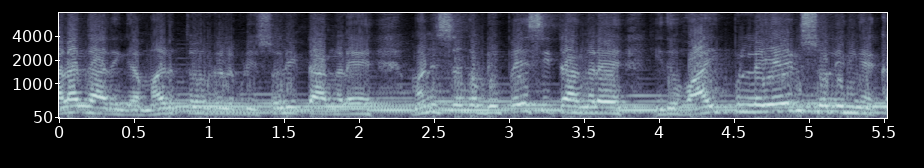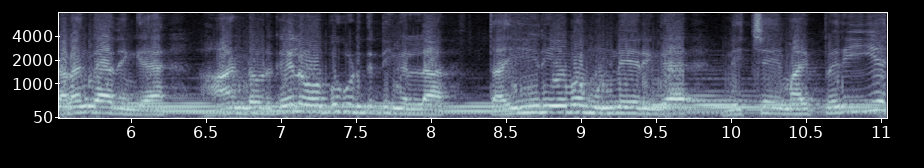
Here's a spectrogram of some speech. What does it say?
கலங்காதீங்க. மருத்துவர்கள் இப்படி சொல்லிட்டாங்களே மனுஷங்க இப்படி பேசிட்டாங்களே இது வாய்ப்பில்லையேன்னு சொல்லி நீங்க கலங்காதீங்க. ஆண்டவர் கையில ஒப்பு கொடுத்துட்டீங்களா தைரியமா முன்னேறுங்க. நிச்சயமாய் பெரிய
